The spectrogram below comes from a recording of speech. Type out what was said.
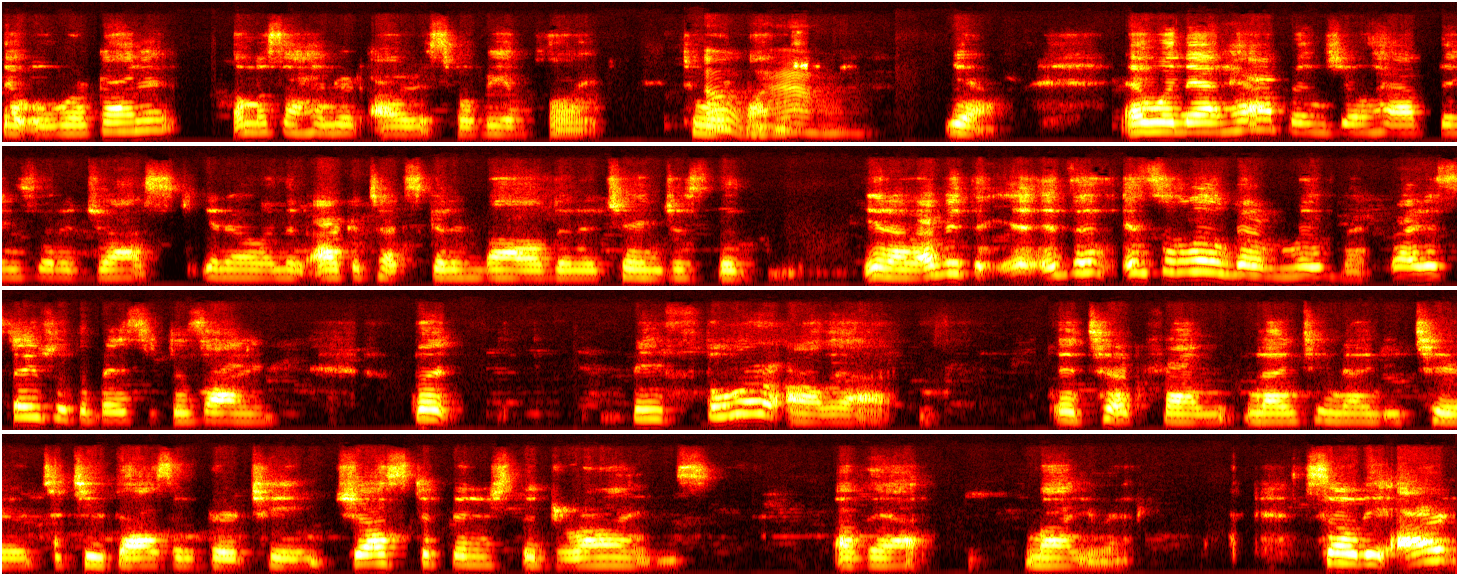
that will work on it. Almost 100 artists will be employed to work oh, wow. on it. Yeah. And when that happens, you'll have things that adjust, you know, and then architects get involved and it changes the, you know, everything. It's a, it's a little bit of movement, right? It stays with the basic design. But before all that, it took from 1992 to 2013 just to finish the drawings of that monument. So the art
